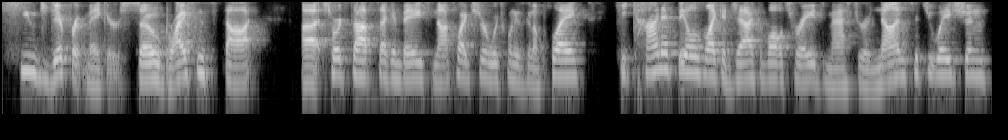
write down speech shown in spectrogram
huge different makers. So Bryson Stott, uh, shortstop, second base, not quite sure which one he's going to play. He kind of feels like a jack of all trades, master of none situation.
